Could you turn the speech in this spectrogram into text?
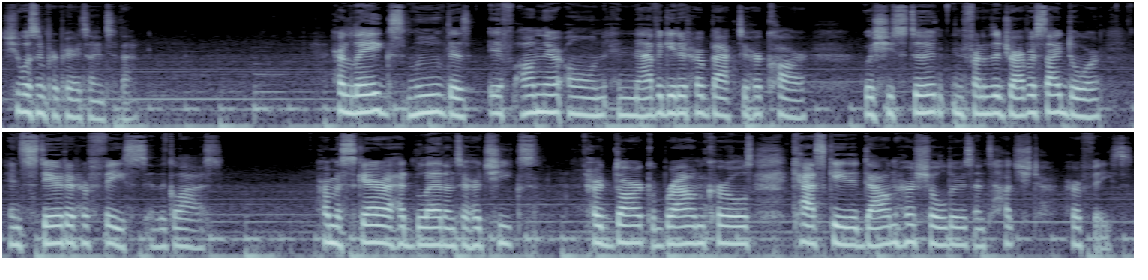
she wasn't prepared to answer that. Her legs moved as if on their own and navigated her back to her car, where she stood in front of the driver's side door and stared at her face in the glass. Her mascara had bled onto her cheeks. Her dark brown curls cascaded down her shoulders and touched her face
